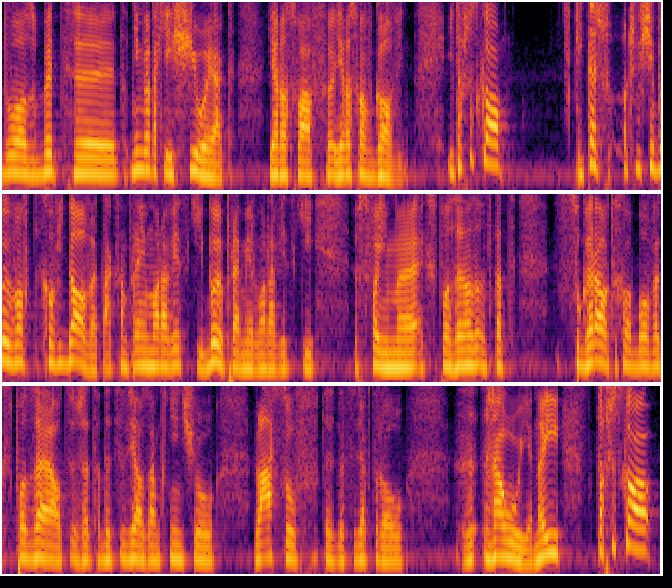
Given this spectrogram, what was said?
było zbyt, e, nie miało takiej siły jak Jarosław, Jarosław Gowin. I to wszystko i też oczywiście były wątki covidowe, tak? Sam premier Morawiecki, były premier Morawiecki w swoim ekspoze, no na przykład sugerował, to chyba było w ekspoze, że ta decyzja o zamknięciu lasów to jest decyzja, którą żałuje. No i to wszystko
